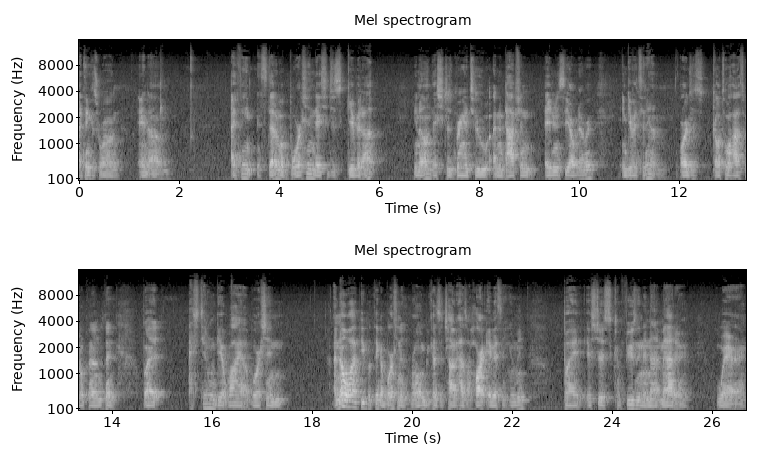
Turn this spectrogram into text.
I think it's wrong, and um, think instead of abortion, they should just give it up. You know, they should just bring it to an adoption agency or whatever and give it to them. Or just go to a hospital, on the thing. But I still don't get why abortion. I know why people think abortion is wrong because the child has a heart and it's a human. But it's just confusing in that matter where.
